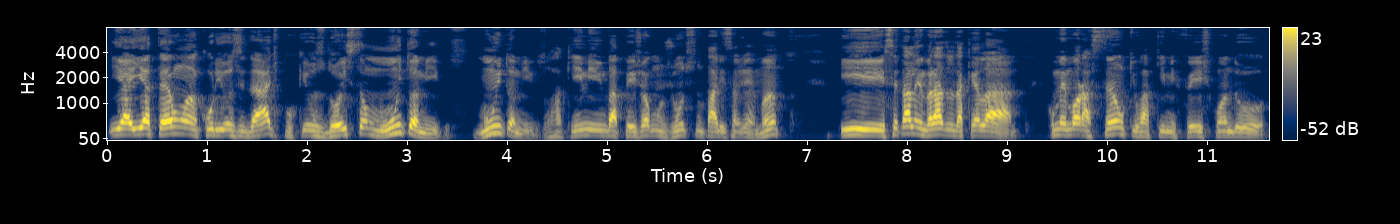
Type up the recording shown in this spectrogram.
E aí até uma curiosidade, porque os dois são muito amigos, muito amigos. O Hakimi e o Mbappé jogam juntos no Paris Saint-Germain. E você está lembrado daquela comemoração que o Hakimi fez quando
